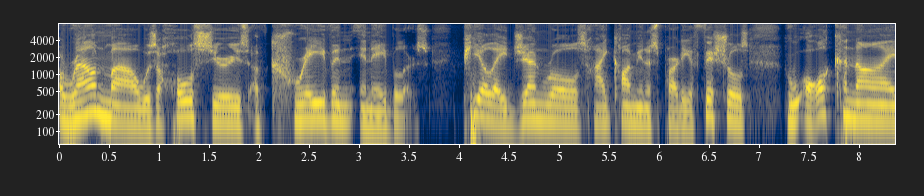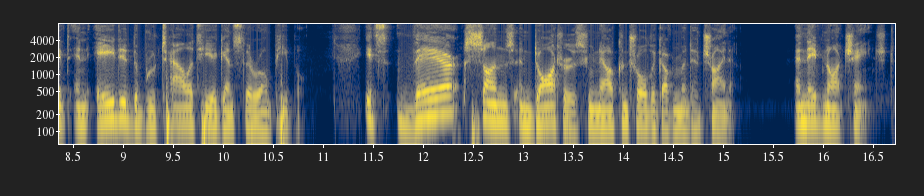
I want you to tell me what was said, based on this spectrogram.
around Mao was a whole series of craven enablers, PLA generals, high Communist Party officials, who all connived and aided the brutality against their own people. It's their sons and daughters who now control the government of China, and they've not changed.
